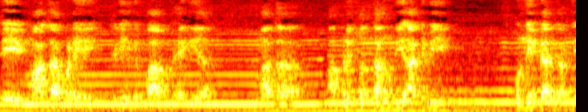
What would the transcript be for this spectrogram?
ਤੇ ਮਾਤਾ ਬੜੀ ਜਿਹੜੀ ਹੈਗੀ ਭਾਵਕ ਹੈਗੀ ਆ। ਮਾਤਾ ਆਪਣੇ ਪੁੱਤਾਂ ਨੂੰ ਵੀ ਅੱਜ ਵੀ ਉਨੇ ਪਿਆਰ ਕਰਦੀ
